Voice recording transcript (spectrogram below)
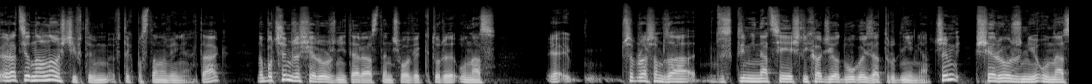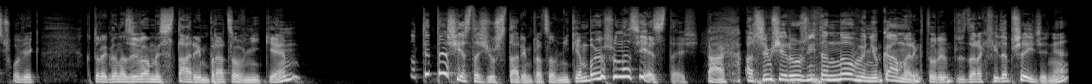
racjonalności w, tym, w tych postanowieniach, tak? No bo czymże się różni teraz ten człowiek, który u nas. Ja, przepraszam za dyskryminację, jeśli chodzi o długość zatrudnienia. Czym się różni u nas człowiek, którego nazywamy starym pracownikiem? No ty też jesteś już starym pracownikiem, bo już u nas jesteś. Tak. A czym się różni ten nowy newcomer, który za chwilę przyjdzie, nie?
